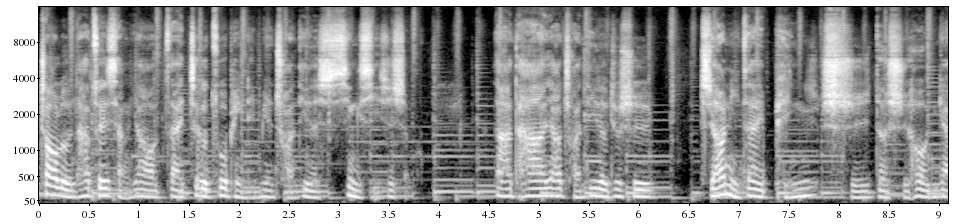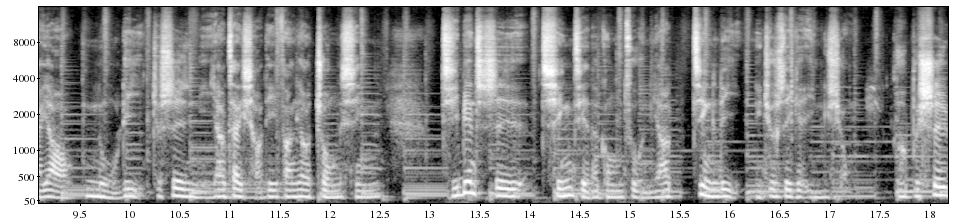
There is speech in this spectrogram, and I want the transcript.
赵伦他最想要在这个作品里面传递的信息是什么？那他要传递的就是，只要你在平时的时候应该要努力，就是你要在小地方要忠心，即便只是清洁的工作，你要尽力，你就是一个英雄，而不是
